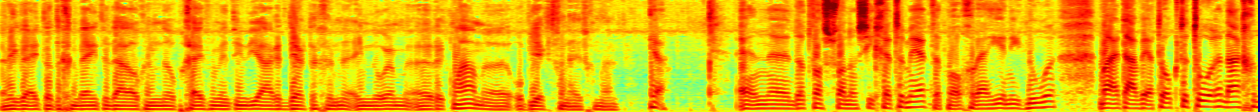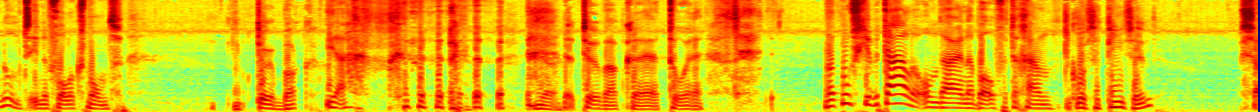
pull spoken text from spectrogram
En ik weet dat de gemeente daar ook een, op een gegeven moment in de jaren 30 een enorm uh, reclameobject van heeft gemaakt. Ja. En uh, dat was van een sigarettenmerk, dat mogen wij hier niet noemen. Maar daar werd ook de toren naar genoemd in de volksmond. Turbak. Ja, ja. de Turbak-toren. Uh, Wat moest je betalen om daar naar boven te gaan? Het kostte 10 cent. Zo.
